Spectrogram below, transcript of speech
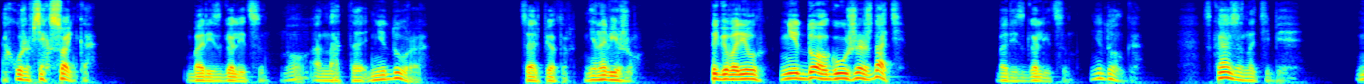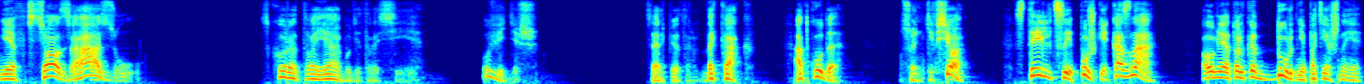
А хуже всех Сонька». Борис Голицын. «Ну, она-то не дура». Царь Петр. «Ненавижу. Ты говорил, недолго уже ждать». Борис Голицын. «Недолго. Сказано тебе, не все сразу. Скоро твоя будет Россия. Увидишь». Царь Петр. «Да как? Откуда?» У Соньки все. Стрельцы, пушки, казна. А у меня только дурни потешные.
